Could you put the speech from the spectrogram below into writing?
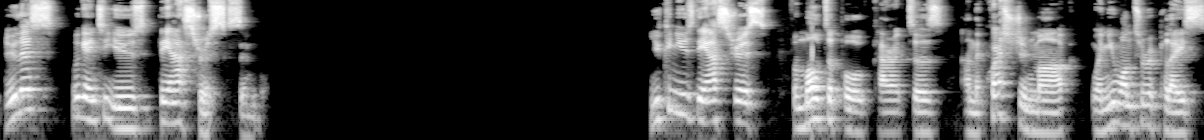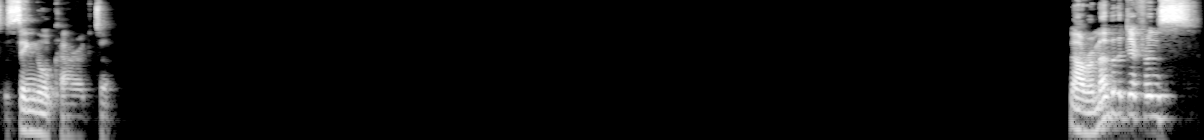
To do this, we're going to use the asterisk symbol. You can use the asterisk for multiple characters and the question mark when you want to replace a single character. Now remember the difference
